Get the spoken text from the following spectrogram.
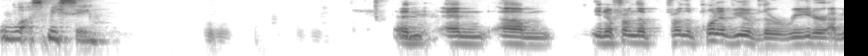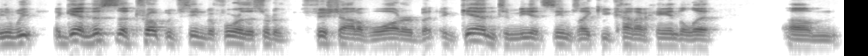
what's missing and and um, you know from the from the point of view of the reader i mean we again this is a trope we've seen before the sort of fish out of water but again to me it seems like you kind of handle it um,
